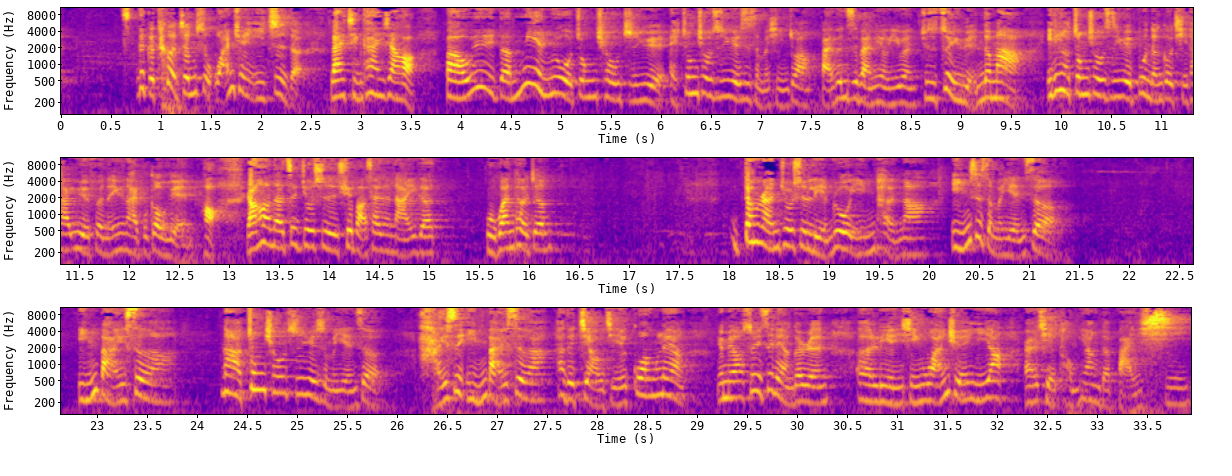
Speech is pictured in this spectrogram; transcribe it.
那个特征是完全一致的。来，请看一下哈，宝玉的面若中秋之月，哎，中秋之月是什么形状？百分之百没有疑问，就是最圆的嘛，一定要中秋之月，不能够其他月份的，因为它还不够圆。好，然后呢，这就是薛宝钗的哪一个五官特征？当然就是脸若银盆啊，银是什么颜色？银白色啊。那中秋之月什么颜色？还是银白色啊。它的皎洁光亮有没有？所以这两个人呃脸型完全一样，而且同样的白皙，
